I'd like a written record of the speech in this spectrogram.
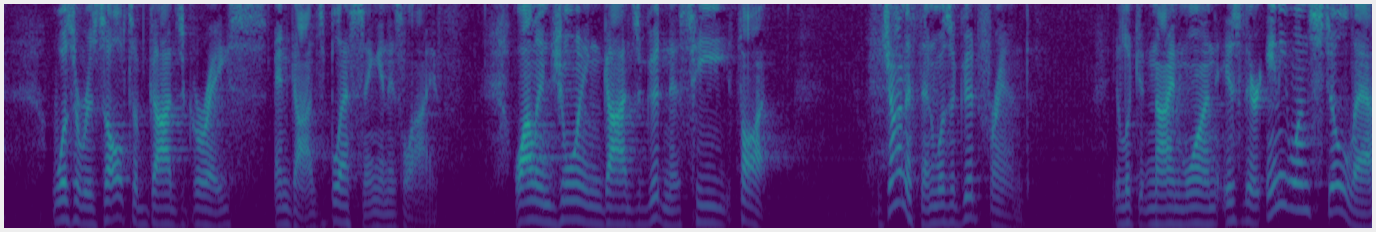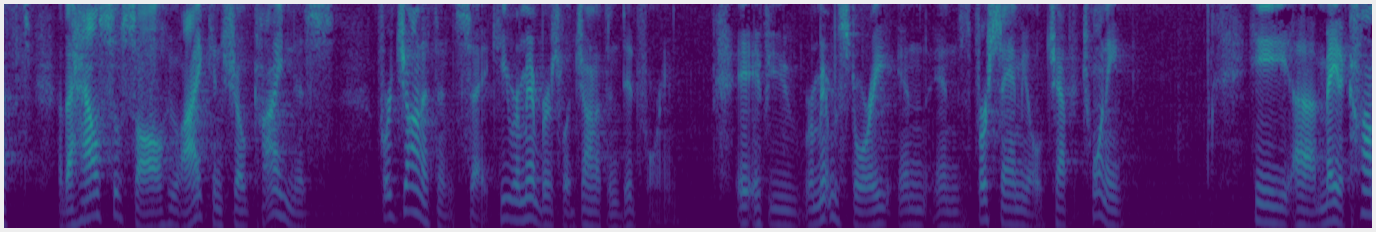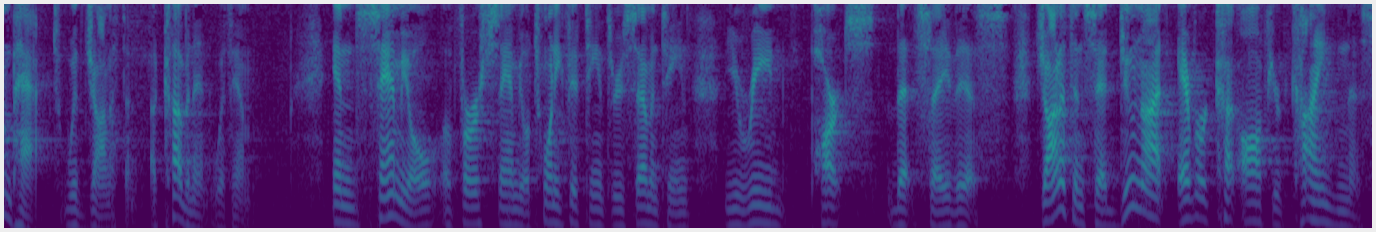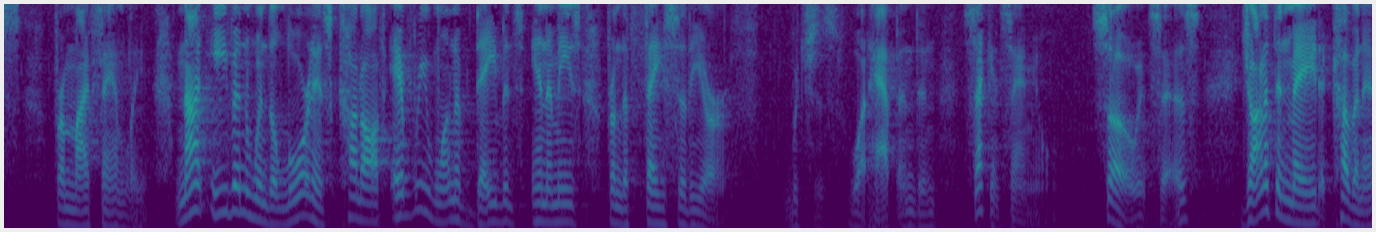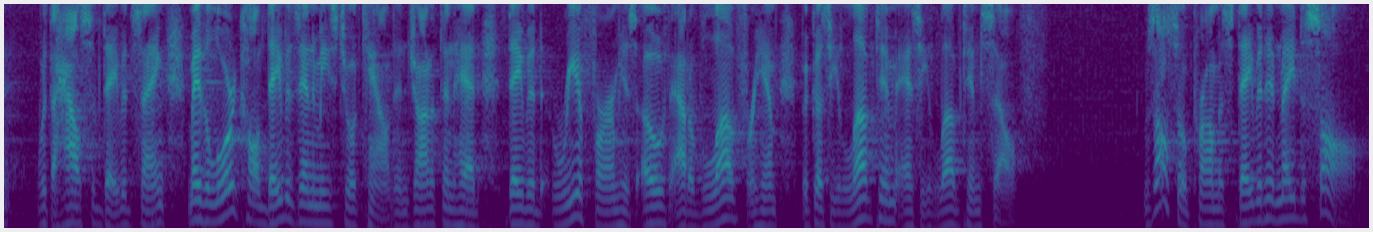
was a result of God's grace and God's blessing in his life. While enjoying God's goodness, he thought Jonathan was a good friend. You look at 9 1. Is there anyone still left of the house of Saul who I can show kindness for Jonathan's sake? He remembers what Jonathan did for him. If you remember the story in, in 1 Samuel chapter 20, he uh, made a compact with Jonathan, a covenant with him. In Samuel, uh, of 1 Samuel 20, 15 through 17, you read parts that say this Jonathan said, Do not ever cut off your kindness from my family, not even when the Lord has cut off every one of David's enemies from the face of the earth, which is what happened in 2 Samuel. So it says, Jonathan made a covenant with the house of David, saying, May the Lord call David's enemies to account. And Jonathan had David reaffirm his oath out of love for him because he loved him as he loved himself. It was also a promise David had made to Saul.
